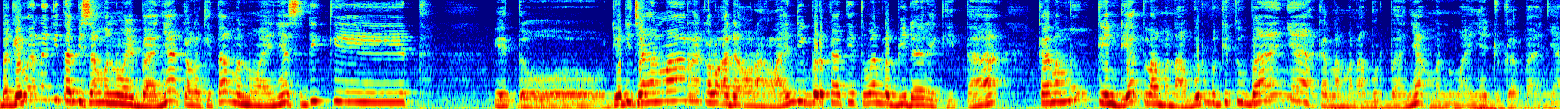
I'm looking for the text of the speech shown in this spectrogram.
Bagaimana kita bisa menuai banyak kalau kita menuainya sedikit? Gitu. Jadi jangan marah kalau ada orang lain diberkati Tuhan lebih dari kita karena mungkin dia telah menabur begitu banyak. Karena menabur banyak, menuainya juga banyak.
